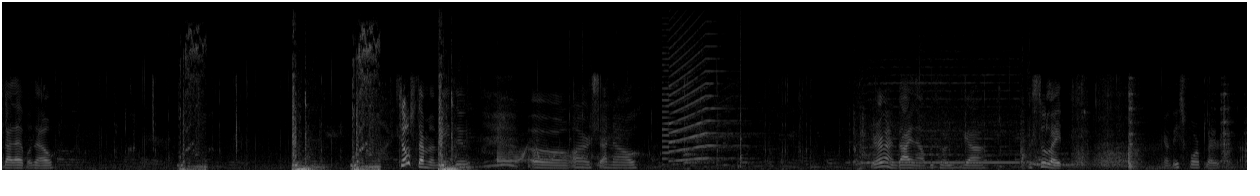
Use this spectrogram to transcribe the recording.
That level now. Still stamina me, dude. Oh, I understand now. You're gonna die now because yeah, it's too late. Yeah, these four players gonna die.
